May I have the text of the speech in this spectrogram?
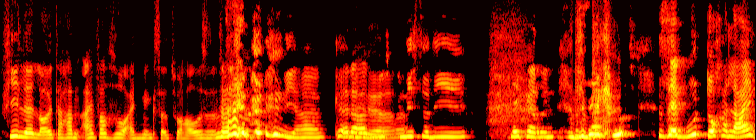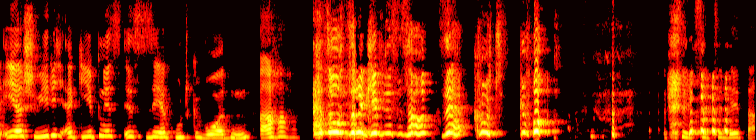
Viele Leute haben einfach so einen Mixer zu Hause. Ne? ja, keine Ahnung, ich Ja. bin nicht so die Leckerin. Die Sehr gut, sehr gut, doch allein eher schwierig. Ergebnis ist sehr gut geworden. Aha. Also unser Ergebnis ist auch sehr gut geworden. 10 Zentimeter.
